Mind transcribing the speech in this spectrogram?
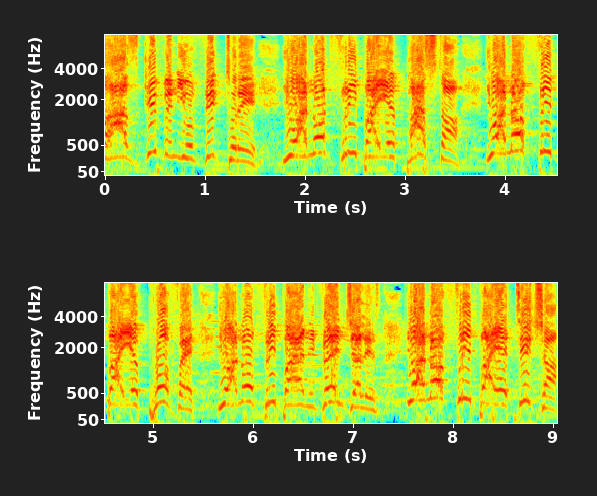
has given you victory. You are not free by a pastor. You are not free by a prophet. You are not free by an evangelist. You are not free by a teacher.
